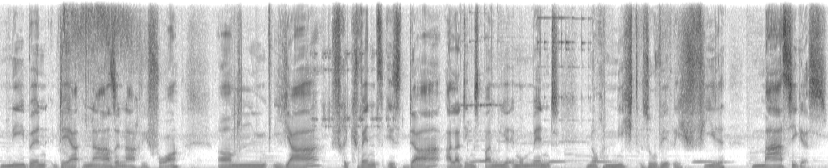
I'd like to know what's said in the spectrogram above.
neben der Nase nach wie vor. Ähm, ja, Frequenz ist da, allerdings bei mir im Moment noch nicht so wirklich viel Maßiges.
